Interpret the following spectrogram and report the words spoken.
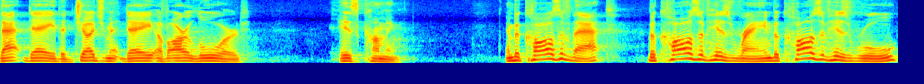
That day, the judgment day of our Lord, is coming. And because of that, because of his reign, because of his rule,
